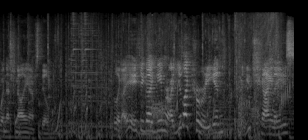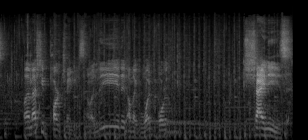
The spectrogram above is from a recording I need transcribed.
what nationality I'm still. They're like, hey, Asian guy gamer, are you like Korean? Are you Chinese? Well, I'm actually part Chinese. I'm a little. I'm like one fourth Chinese.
